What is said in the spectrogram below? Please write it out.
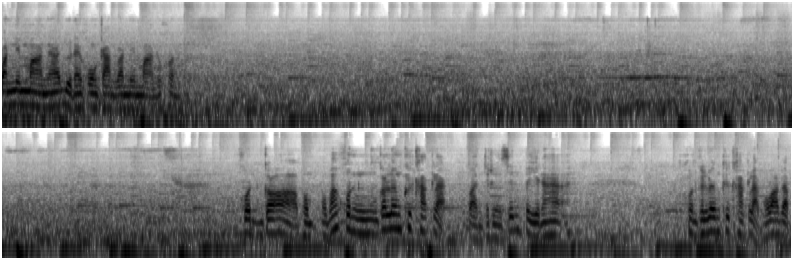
วันนิมานนะฮะอยู่ในโครงการวันนิมานทุกคนคนก็ผมผมว่าคนก็เริ่มคึกคักแหละก่อนจะถึงสิ้นปีนะฮะ คนก็เริ่มคึกคักแหละเพราะว่าแบบ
